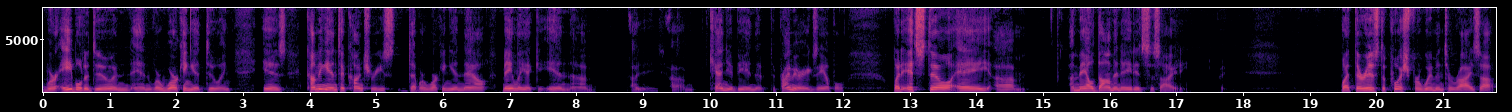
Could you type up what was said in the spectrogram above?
we're able to do and, and we're working at doing is coming into countries that we're working in now, mainly in um, uh, um, Kenya being the, the, primary example, but it's still a, um, a male dominated society. But there is the push for women to rise up.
